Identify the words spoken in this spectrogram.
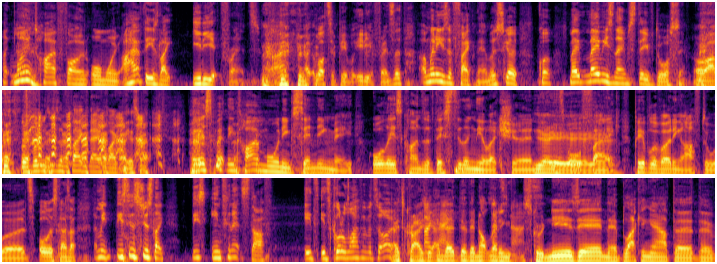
Like my entire phone all morning. I have these like idiot friends, right? like lots of people, idiot friends. Let's, I'm going to use a fake name. Let's go. call- Maybe, maybe his name's Steve Dawson or others, but we'll use a fake name like this. Right? Who has spent the entire morning sending me all these kinds of they're stealing the election. Yeah, yeah, it's yeah, all yeah, yeah. fake. People are voting afterwards. All this kind of stuff. I mean, this is just like this internet stuff. It's it's got a life of its own. It's crazy, and Okay. they're, they're they're not letting nice. scrutineers in. They're blacking out the the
